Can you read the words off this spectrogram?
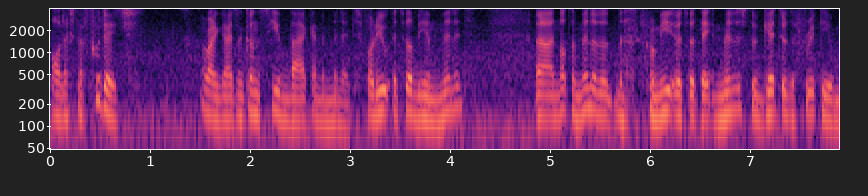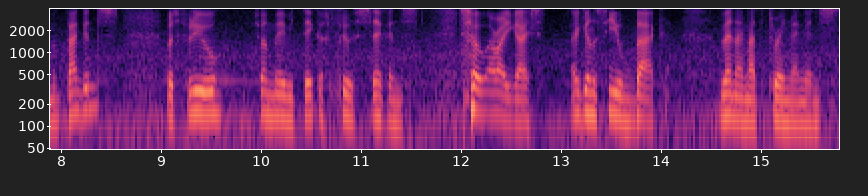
all extra footage. Alright guys, I'm gonna see you back in a minute. For you it will be a minute. Uh, not a minute, but for me it will take minutes to get to the freaky wagons. But for you it will maybe take a few seconds. So alright guys, I'm gonna see you back when I'm at the train wagons.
